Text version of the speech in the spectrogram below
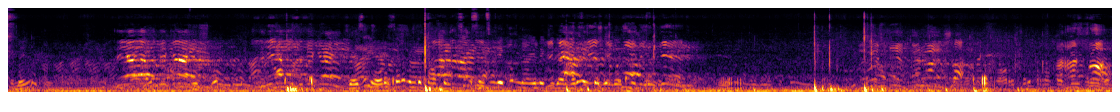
Слева забегай! Слева забегай! Хорошо!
